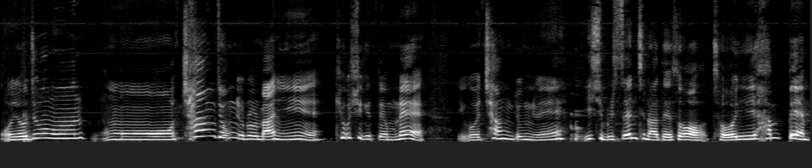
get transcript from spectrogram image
어, 요즘은, 어, 창 종류를 많이 키우시기 때문에 이거 창 종류에 21cm나 돼서 저희 한 뺨,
